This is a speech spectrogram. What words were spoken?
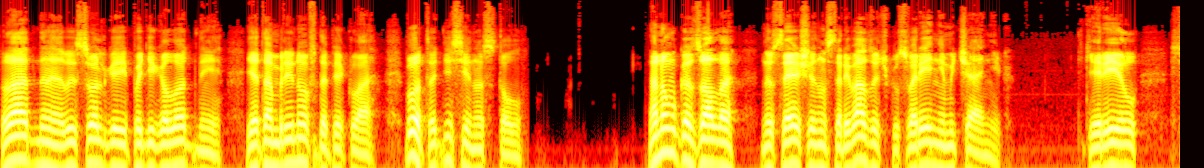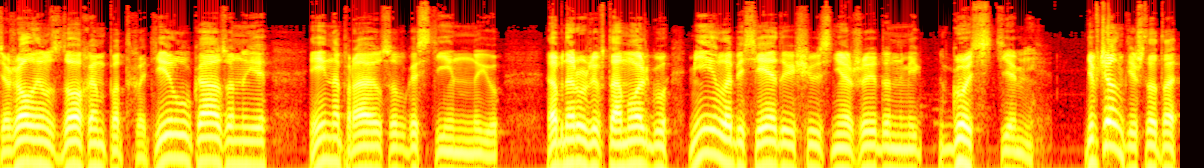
Ладно, вы с Ольгой поди голодные, я там блинов допекла. Вот, отнеси на стол. Она указала настоящую на столе вазочку с вареньем и чайник. Кирилл с тяжелым вздохом подхватил указанные и направился в гостиную, обнаружив там Ольгу, мило беседующую с неожиданными гостями. Девчонки что-то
